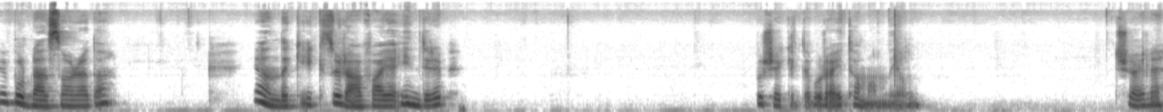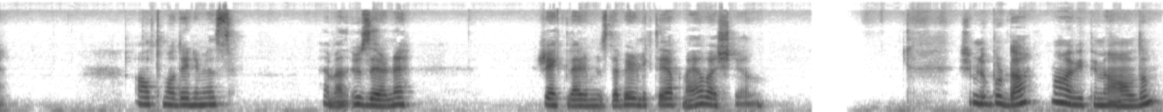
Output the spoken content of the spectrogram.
Ve buradan sonra da yanındaki ilk zürafaya indirip bu şekilde burayı tamamlayalım. Şöyle alt modelimiz hemen üzerine renklerimizle birlikte yapmaya başlayalım. Şimdi burada mavi ipimi aldım.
